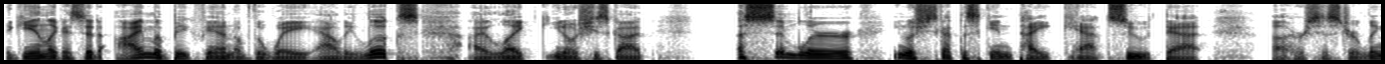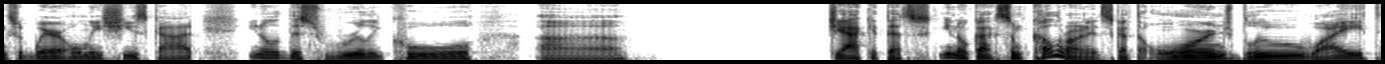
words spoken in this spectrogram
Again, like I said, I'm a big fan of the way Allie looks. I like, you know, she's got a similar, you know, she's got the skin tight cat suit that uh, her sister Lynx would wear, only she's got, you know, this really cool uh jacket that's you know got some color on it. It's got the orange, blue, white.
